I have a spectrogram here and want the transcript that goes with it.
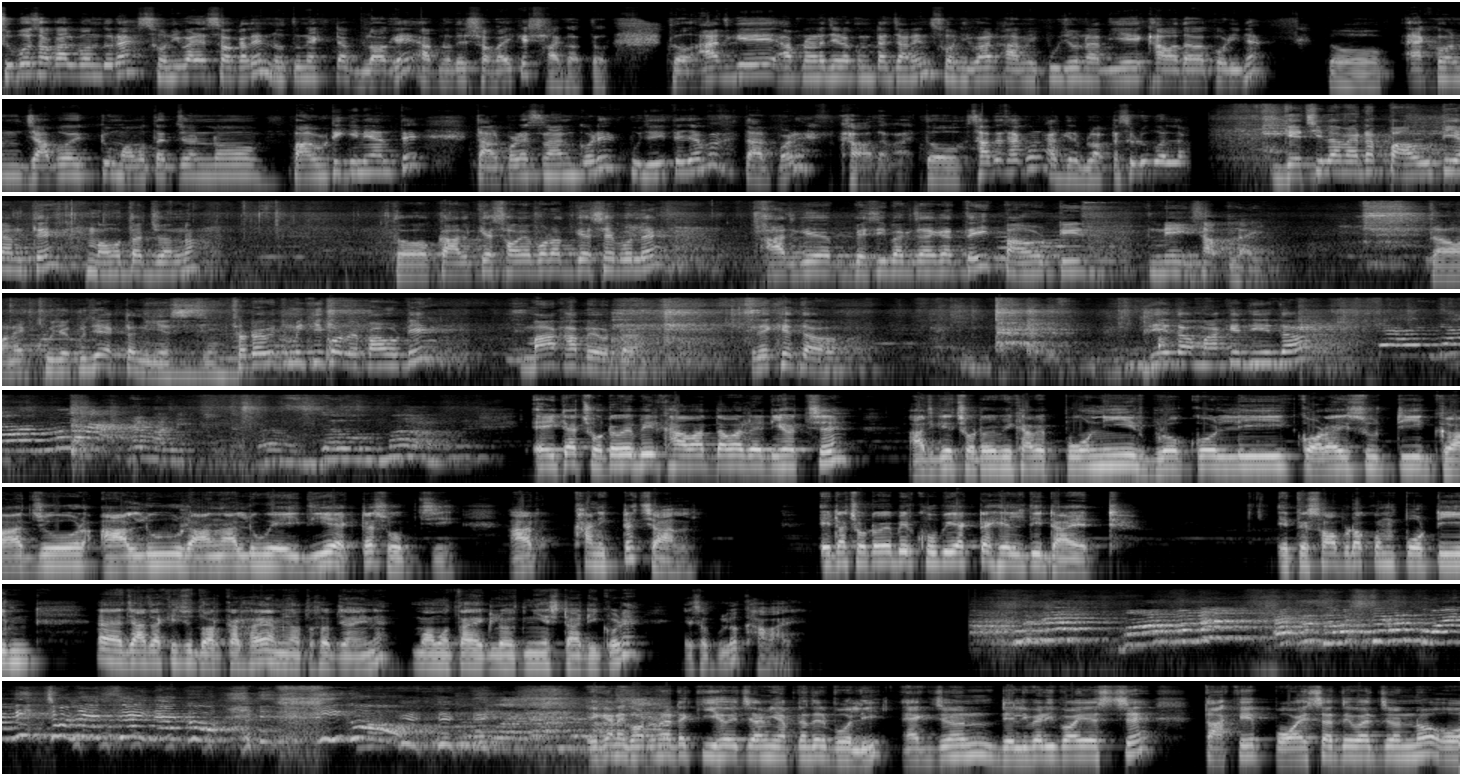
শুভ সকাল বন্ধুরা, শনিবারের সকালে নতুন একটা ব্লগে আপনাদের সবাইকে স্বাগত। তো আজকে আপনারা যেরকমটা জানেন, শনিবার আমি পুজো না দিয়ে খাওয়া দাওয়া করি না। তো এখন যাব একটু মমতার জন্য পাউরুটি কিনে আনতে, তারপরে স্নান করে পুজো দিতে যাব, তারপরে খাওয়া দাওয়া তো সাথে থাকুন, আজকের ব্লগটা শুরু করলাম। গেছিলাম একটা পাউরুটি আনতে মমতার জন্য। তো কালকে সবে বরাত গেছে বলে আজকে বেশিরভাগ জায়গাতেই পাউরুটির নেই সাপ্লাই তা অনেক খুঁজে খুঁজে একটা নিয়ে এসেছি। ছোট ভাবি, তুমি কি করবে? পাউরুটি? মা খাবে ওটা। রেখে দাও। দিয়ে দাও, মাকে দিয়ে দাও। এইটা ছোট বেবির খাবার দাবার রেডি হচ্ছে। আজকে ছোট বেবি খাবে পনির, ব্রোকলি, কড়াইশুটি, গাজর, আলু, রাঙালু, এই দিয়ে একটা সবজি আর খানিকটা চাল। এটা ছোট বেবির খুবই একটা হেলদি ডায়েট এতে সব রকম প্রোটিন যা যা কিছু দরকার হয়, আমি অত সব জানি না। মমতা এগুলো নিয়ে স্টাডি করে এসবগুলো খাওয়ায়। এখানে ঘটনাটা কি হয়েছে আমি আপনাদের বলি। একজন ডেলিভারি বয় এসছে, তাকে পয়সা দেওয়ার জন্য ও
